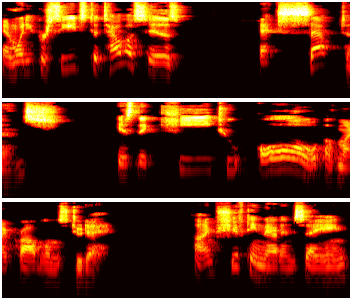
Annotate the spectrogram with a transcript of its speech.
And what he proceeds to tell us is acceptance is the key to all of my problems today. I'm shifting that and saying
